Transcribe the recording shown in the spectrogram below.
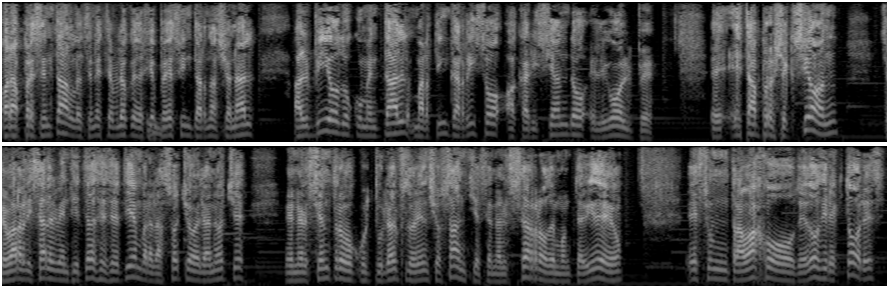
para presentarles en este bloque de GPS Internacional al biodocumental Martín Carrizo acariciando el golpe. Eh, esta proyección se va a realizar el 23 de septiembre a las 8 de la noche en el Centro Cultural Florencio Sánchez, en el Cerro de Montevideo. Es un trabajo de dos directores,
